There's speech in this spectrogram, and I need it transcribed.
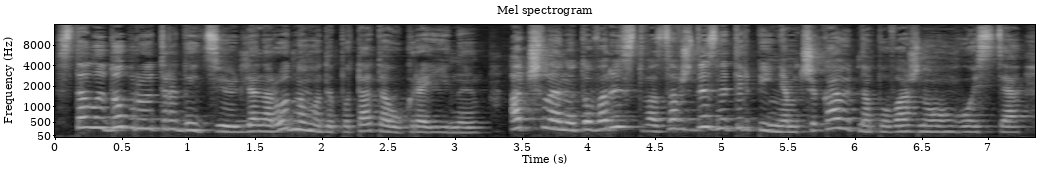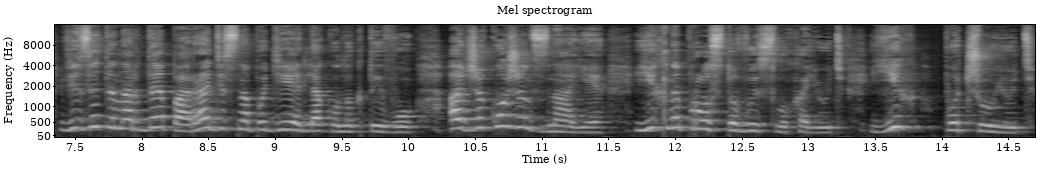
стали доброю традицією для народного депутата України. А члени товариства завжди з нетерпінням чекають на поважного гостя. Візити нардепа радісна подія для колективу, адже кожен знає, їх не просто вислухають, їх почують.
